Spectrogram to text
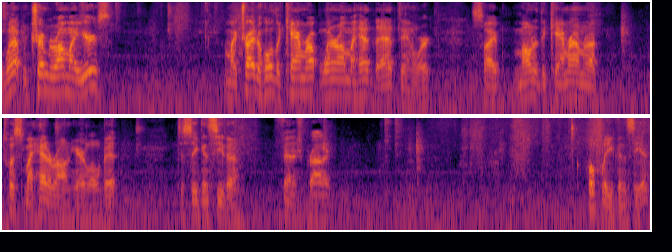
Went up and trimmed around my ears. Um, I tried to hold the camera up, went around my head, that didn't work. So I mounted the camera. I'm gonna twist my head around here a little bit just so you can see the finished product. Hopefully you can see it.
